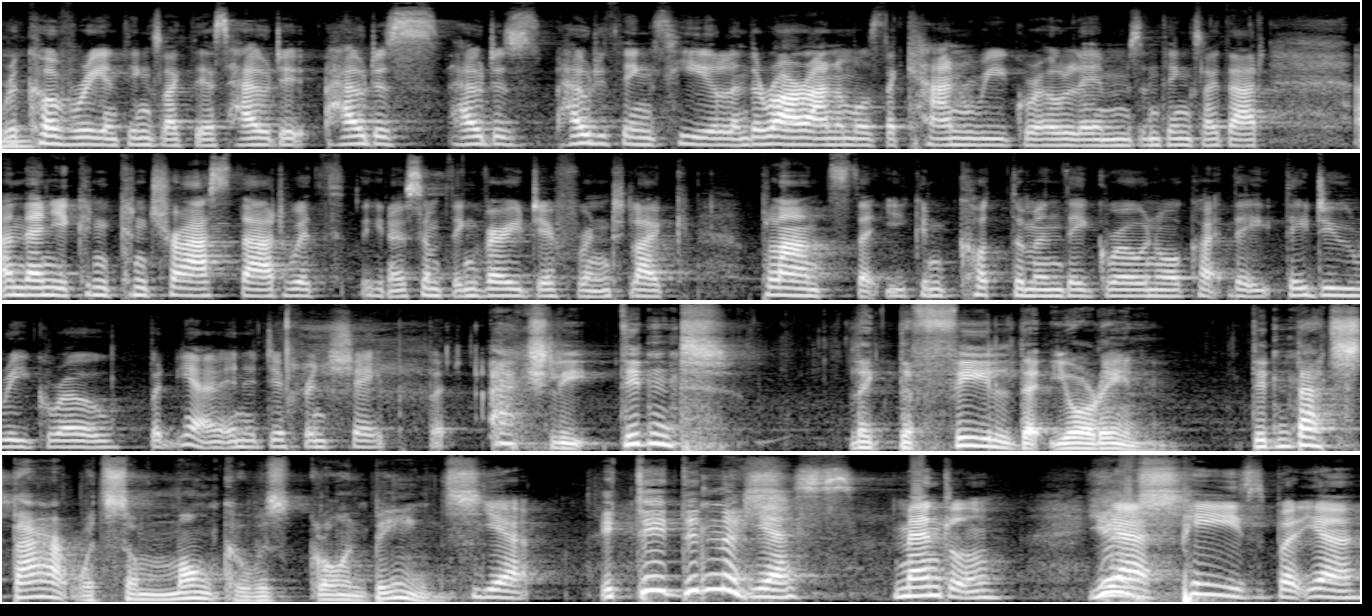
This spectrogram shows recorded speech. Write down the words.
recovery and things like this. How do how does how does how do things heal? And there are animals that can regrow limbs and things like that. And then you can contrast that with you know something very different like plants that you can cut them and they grow and all kind they, they do regrow but yeah in a different shape but Actually, didn't like the field that you're in? Didn't that start with some monk who was growing beans? yeah It did, didn't it? yes mendel Yes. yeah peas but yeah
